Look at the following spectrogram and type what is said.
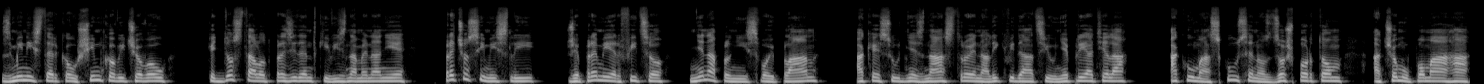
s ministerkou Šimkovičovou, keď dostal od prezidentky vyznamenanie, prečo si myslí, že premiér Fico nenaplní svoj plán, aké sú dnes nástroje na likvidáciu nepriateľa, akú má skúsenosť so športom a čo mu pomáha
